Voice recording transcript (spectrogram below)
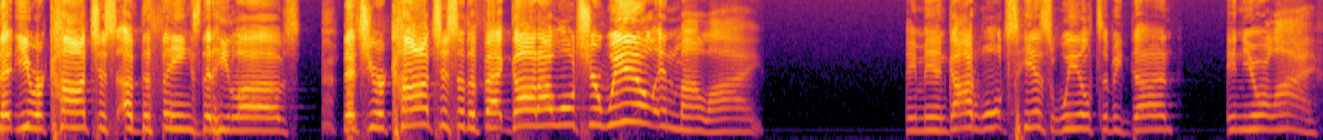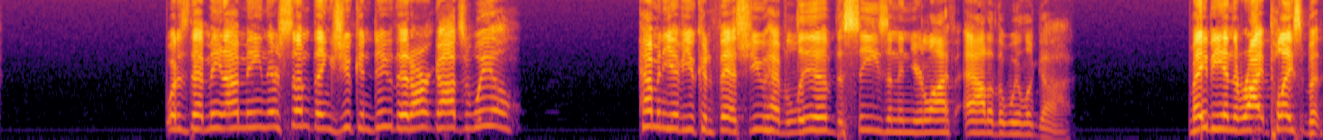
that you are conscious of the things that He loves, that you're conscious of the fact, God, I want your will in my life. Amen. God wants His will to be done in your life. What does that mean? I mean, there's some things you can do that aren't God's will. How many of you confess you have lived the season in your life out of the will of God? Maybe in the right place, but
